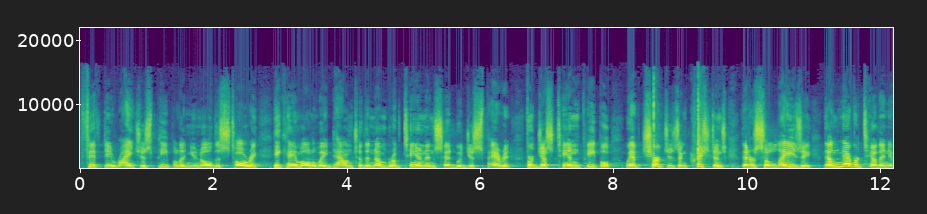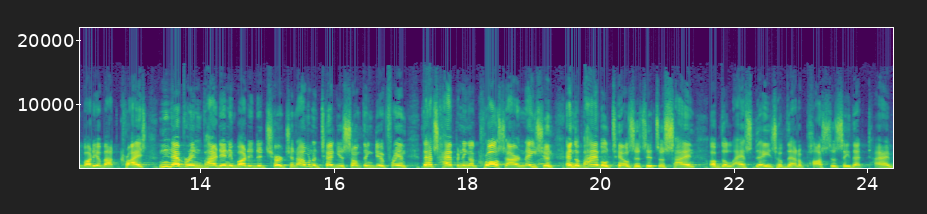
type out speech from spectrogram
50 righteous people? And you know the story. He came all the way down to the number of 10 and said, Would you spare it for just 10 people? We have churches churches and Christians that are so lazy, they'll never tell anybody about Christ, never invite anybody to church. And I want to tell you something, dear friend, that's happening across our nation. And the Bible tells us it's a sign of the last days of that apostasy, that time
